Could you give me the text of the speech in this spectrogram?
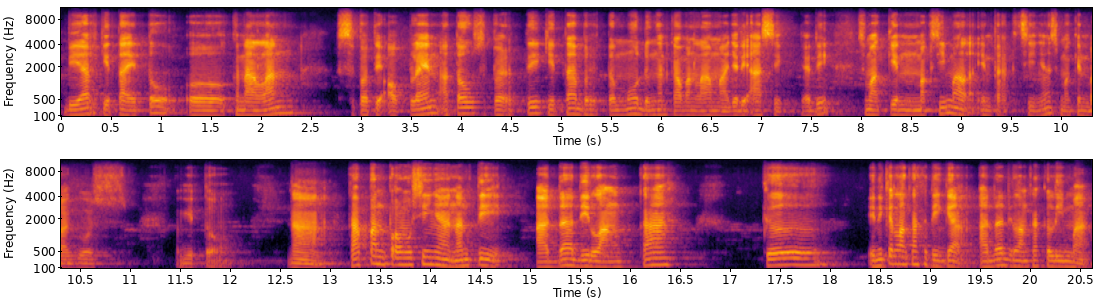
biar kita itu uh, kenalan seperti offline atau seperti kita bertemu dengan kawan lama. Jadi asik. Jadi semakin maksimal interaksinya semakin bagus. Begitu. Nah kapan promosinya? Nanti ada di langkah ke ini kan langkah ketiga ada di langkah kelima.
